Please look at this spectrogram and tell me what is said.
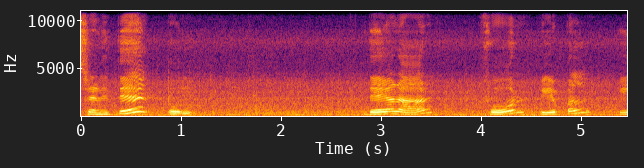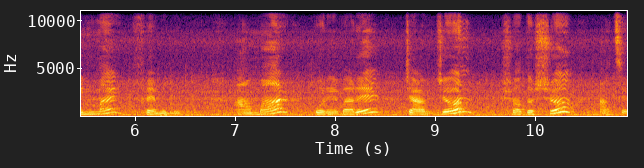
শ্রেণীতে পড়ি। There are four people in my family আমার পরিবারে চারজন সদস্য আছে।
